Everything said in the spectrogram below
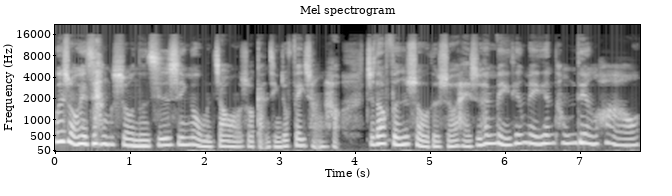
为什么会这样说呢？其实是因为我们交往的时候感情就非常好，直到分手的时候还是会每天每天通电话哦。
